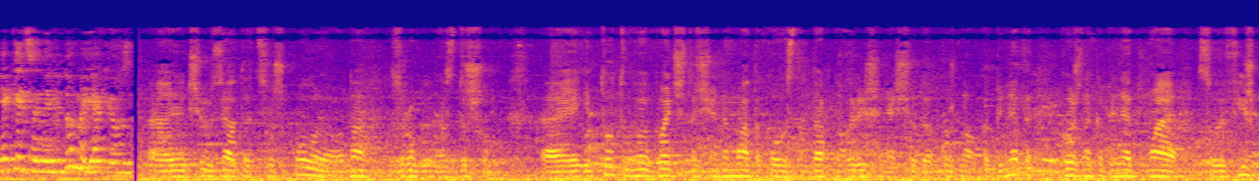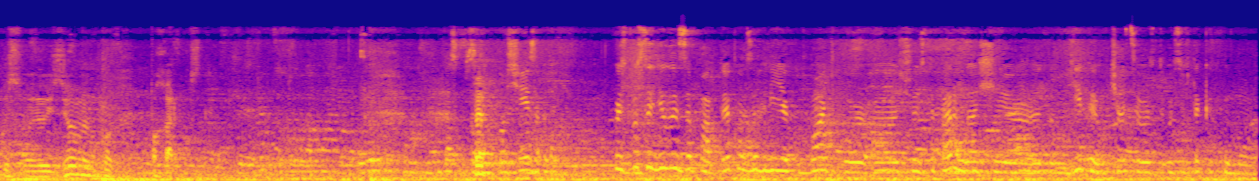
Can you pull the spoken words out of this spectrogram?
Яке це невідоме, як його Якщо взяти цю школу, вона зроблена з душу. Е, І тут ви бачите, що немає такого стандартного рішення щодо кожного кабінету. Кожен кабінет має свою фішку, свою ізюмінку по-харківськи. Це Ось посиділи за парту. Як взагалі як батько, щось тепер наші е, там діти вчаться ось, ось в таких умовах?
